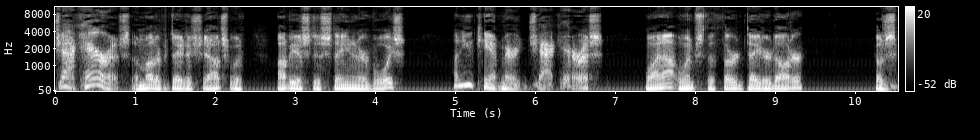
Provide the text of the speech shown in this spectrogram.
Jack Harris, the mother potato shouts with obvious disdain in her voice. Honey, you can't marry Jack Harris. Why not? whimps the third tater daughter. Because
